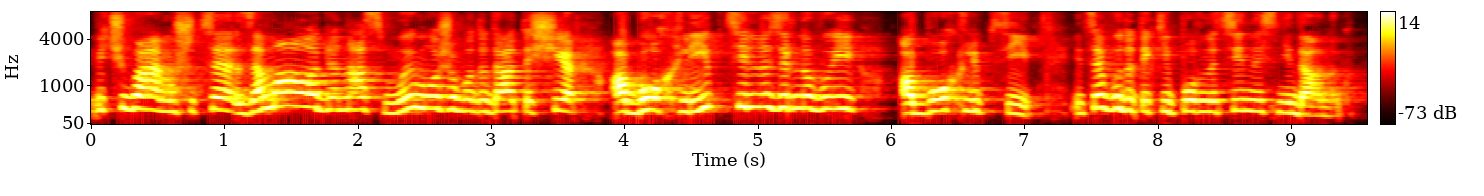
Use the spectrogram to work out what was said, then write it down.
відчуваємо, що це замало для нас, ми можемо додати ще або хліб цільнозерновий, або хлібці. І це буде такий повноцінний сніданок.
